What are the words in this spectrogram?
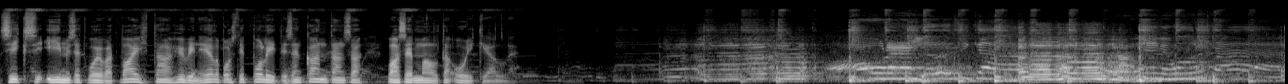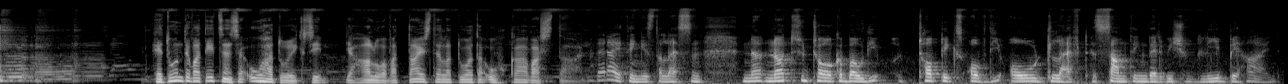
Siksi ihmiset voivat vaihtaa hyvin helposti poliittisen kantansa vasemmalta oikealle. He tuntevat itsensä uhatuiksi ja haluavat taistella tuota uhkaa vastaan. That I think is the lesson, not to talk about the topics of the old left as something that we should leave behind.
